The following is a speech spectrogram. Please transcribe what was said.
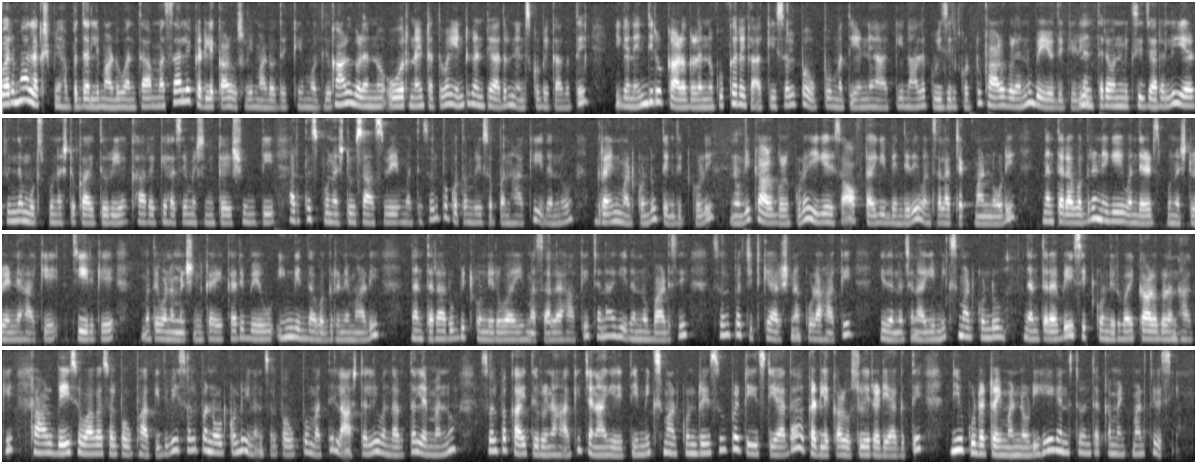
ವರಮಹಾಲಕ್ಷ್ಮಿ ಹಬ್ಬದಲ್ಲಿ ಮಾಡುವಂಥ ಮಸಾಲೆ ಕಡಲೆಕಾಳು ಉಸುಳಿ ಮಾಡೋದಕ್ಕೆ ಮೊದಲು ಕಾಳುಗಳನ್ನು ಓವರ್ ನೈಟ್ ಅಥವಾ ಎಂಟು ಗಂಟೆ ಆದರೂ ನೆನೆಸ್ಕೋಬೇಕಾಗುತ್ತೆ. ಈಗ ನೆಂದಿರೋ ಕಾಳುಗಳನ್ನು ಕುಕ್ಕರಿಗೆ ಹಾಕಿ ಸ್ವಲ್ಪ ಉಪ್ಪು ಮತ್ತು ಎಣ್ಣೆ ಹಾಕಿ ನಾಲ್ಕು ವಿಸಿಲ್ ಕೊಟ್ಟು ಕಾಳುಗಳನ್ನು ಬೇಯೋದಕ್ಕೆ ನಂತರ ಒಂದು ಮಿಕ್ಸಿ ಜಾರಲ್ಲಿ ಎರಡರಿಂದ ಮೂರು ಸ್ಪೂನಷ್ಟು ಕಾಯಿ ತುರಿ ಖಾರಕ್ಕೆ ಹಸಿಮೆಣಸಿನಕಾಯಿ ಶುಂಠಿ, ಅರ್ಧ ಸ್ಪೂನಷ್ಟು ಸಾಸಿವೆ ಮತ್ತು ಸ್ವಲ್ಪ ಕೊತ್ತಂಬರಿ ಸೊಪ್ಪನ್ನು ಹಾಕಿ ಇದನ್ನು ಗ್ರೈಂಡ್ ಮಾಡಿಕೊಂಡು ತೆಗೆದಿಟ್ಕೊಳ್ಳಿ. ನೋಡಿ ಕಾಳುಗಳು ಕೂಡ ಹೀಗೆ ಸಾಫ್ಟಾಗಿ ಬೆಂದಿದೆ. ಒಂದು ಸಲ ಚೆಕ್ ಮಾಡಿ ನೋಡಿ. ನಂತರ ಒಗ್ಗರಣೆಗೆ ಒಂದೆರಡು ಸ್ಪೂನಷ್ಟು ಎಣ್ಣೆ ಹಾಕಿ ಜೀರಿಗೆ ಮತ್ತು ಒಣಮೆಣಸಿನ್ಕಾಯಿ, ಕರಿಬೇವು ಹಿಂಗಿಂದ ಒಗ್ಗರಣೆ ಮಾಡಿ ನಂತರ ರುಬ್ಬಿಟ್ಕೊಂಡಿರುವ ಈ ಮಸಾಲೆ ಹಾಕಿ ಚೆನ್ನಾಗಿ ಇದನ್ನು ಬಾಡಿಸಿ ಸ್ವಲ್ಪ ಚಿಟಿಕೆ ಅರಿಶಿನ ಕೂಡ ಹಾಕಿ ಇದನ್ನು ಚೆನ್ನಾಗಿ ಮಿಕ್ಸ್ ಮಾಡಿಕೊಂಡು ನಂತರ ಬೇಯಿಸಿಟ್ಕೊಂಡಿರುವ ಈ ಕಾಳುಗಳನ್ನು ಹಾಕಿ ಕಾಳು ಬೇಯಿಸುವಾಗ ಸ್ವಲ್ಪ ಉಪ್ಪು ಹಾಕಿದ್ವಿ. ಸ್ವಲ್ಪ ನೋಡಿಕೊಂಡು ಇನ್ನೊಂದು ಸ್ವಲ್ಪ ಉಪ್ಪು ಮತ್ತು ಲಾಸ್ಟಲ್ಲಿ ಒಂದು ಅರ್ಧ ಲೆಮನ್ನು ಸ್ವಲ್ಪ ಕಾಯಿ ತುರಿನ ಹಾಕಿ ಚೆನ್ನಾಗಿ ರೀತಿ ಮಿಕ್ಸ್ ಮಾಡಿಕೊಂಡ್ರೆ ಸೂಪರ್ ಟೇಸ್ಟಿಯಾದ ಕಡಲೆಕಾಳು ಉಸುಳಿ ರೆಡಿ ಆಗುತ್ತೆ. ನೀವು ಕೂಡ ಟ್ರೈ ಮಾಡಿ ನೋಡಿ ಹೇಗೆ ಅನ್ನಿಸ್ತು ಅಂತ ಕಮೆಂಟ್ ಮಾಡಿ ತಿಳಿಸಿ.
